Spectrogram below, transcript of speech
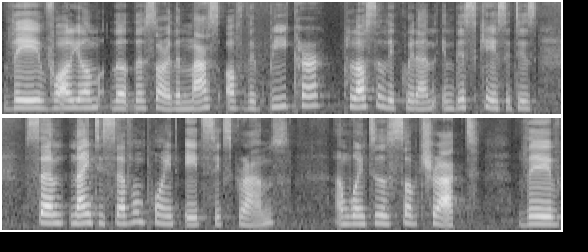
the volume, the, the, sorry, the mass of the beaker plus the liquid, and in this case it is 97.86 grams. I'm going to subtract the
